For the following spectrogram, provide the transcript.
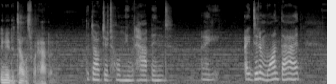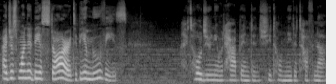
You need to tell us what happened. The doctor told me what happened. I I didn't want that. I just wanted to be a star, to be in movies. I told Junie what happened and she told me to toughen up.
